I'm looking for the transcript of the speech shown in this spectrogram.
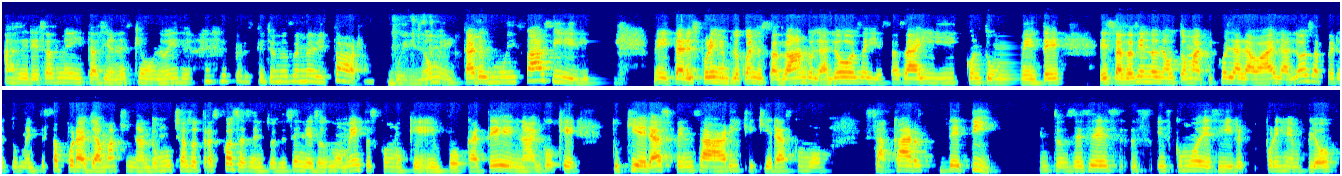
hacer esas meditaciones que uno dice, pero es que yo no sé meditar. Bueno, meditar es muy fácil. Meditar es, por ejemplo, cuando estás lavando la losa y estás ahí con tu mente, estás haciendo en automático la lavada de la losa, pero tu mente está por allá maquinando muchas otras cosas. Entonces, en esos momentos, como que enfócate en algo que tú quieras pensar y que quieras como sacar de ti. Entonces, es, es, es como decir, por ejemplo,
